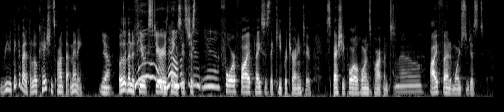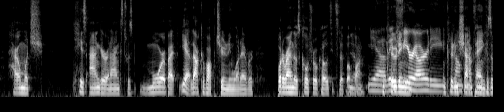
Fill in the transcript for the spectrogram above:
if you think about it, the locations aren't that many. Yeah. Other than a few No, exterior no, things, it's just good- yeah. four or five places they keep returning to, especially Paul Horn's apartment. No. I found it more interesting just how much his anger and angst was more about yeah lack of opportunity whatever, but around those cultural codes he'd slip up Yeah. on, Yeah, Including- the inferiority, including champagne because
